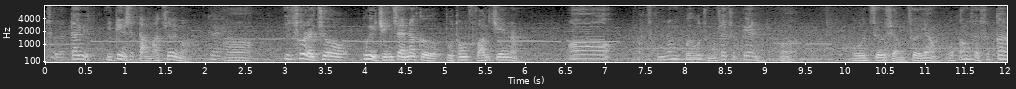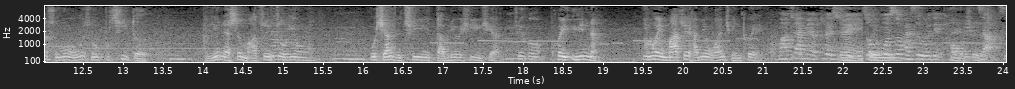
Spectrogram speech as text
这大约一定是打麻醉嘛。对。啊、呃，一出来就我已经在那个普通房间了。啊，怎么那么快？我怎么在这边？嗯，我就想这样，我刚才是干什么？我为什么不记得？嗯、原来是麻醉作用。嗯。我想去 WC 一下，结果会晕了。因为麻醉还没有完全退，麻醉还没有退，所以走路的时候还是有点头晕这样子。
